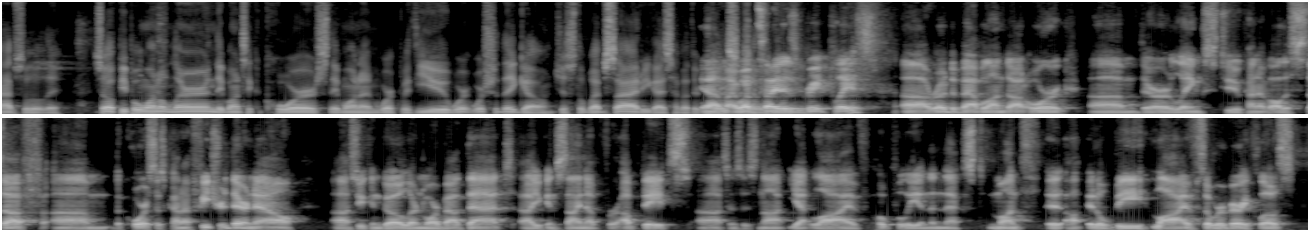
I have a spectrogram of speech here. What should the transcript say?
Absolutely. So if people want to learn, they want to take a course, they want to work with you, where, where should they go? Just the website, or you guys have other? Yeah, my website is a great place. Uh, roadtobabylon.org. Um, there are links to kind of all this stuff. Um, the course is kind of featured there now. Uh, so you can go learn more about that. Uh, you can sign up for updates uh, since it's not yet live. Hopefully, in the next month, it, will uh, be live. So we're very close.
